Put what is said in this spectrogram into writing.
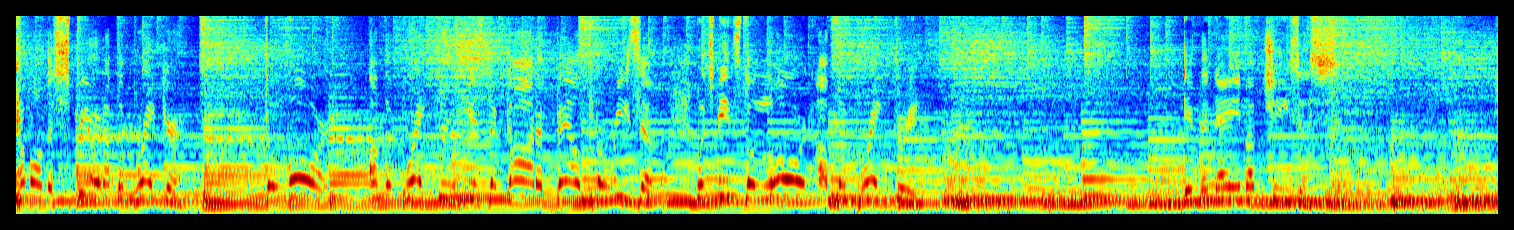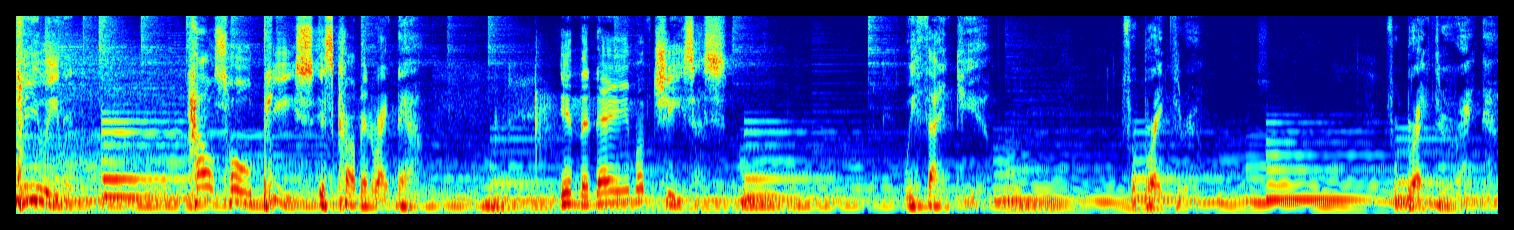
Come on, the spirit of the breaker, breakthrough. He is the God of Baal Perazim, which means the Lord of the breakthrough. In the name of Jesus, healing and household peace is coming right now. In the name of Jesus, we thank you for breakthrough. For breakthrough right now.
